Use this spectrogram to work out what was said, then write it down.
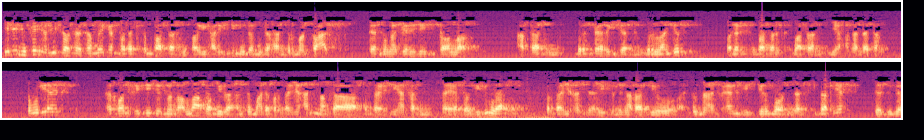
Ini mungkin yang bisa saya sampaikan pada kesempatan pagi hari ini mudah-mudahan bermanfaat dan pengajian ini insya Allah akan berseri dan berlanjut pada kesempatan-kesempatan yang akan datang. Kemudian, Ikhwan Fiddi dengan Allah, apabila antum ada pertanyaan, maka pertanyaan ini akan saya bagi dua. Pertanyaan dari pendengar radio Tuna FM di Cirebon dan sekitarnya, dan juga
